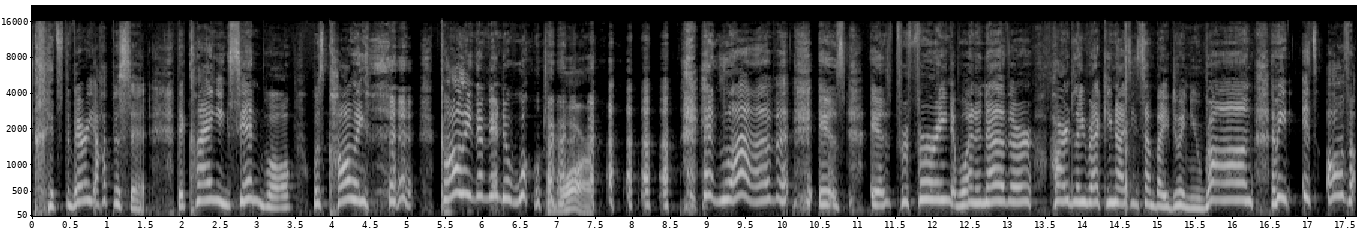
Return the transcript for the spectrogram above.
it's the very opposite. The clanging cymbal was calling calling them into war. War. And love is is preferring one another, hardly recognizing somebody doing you wrong. I mean, it's all the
